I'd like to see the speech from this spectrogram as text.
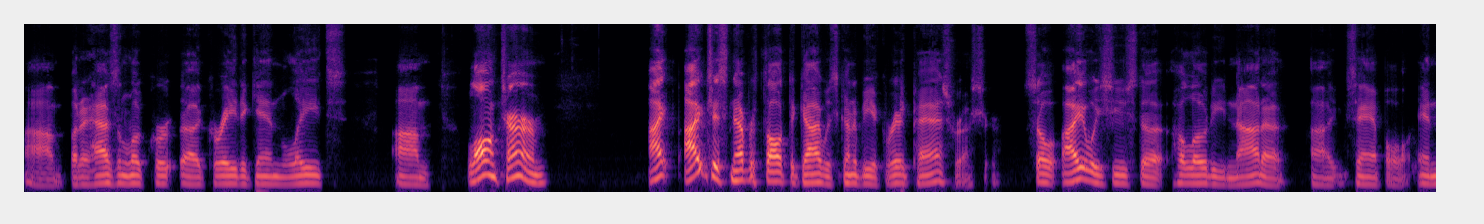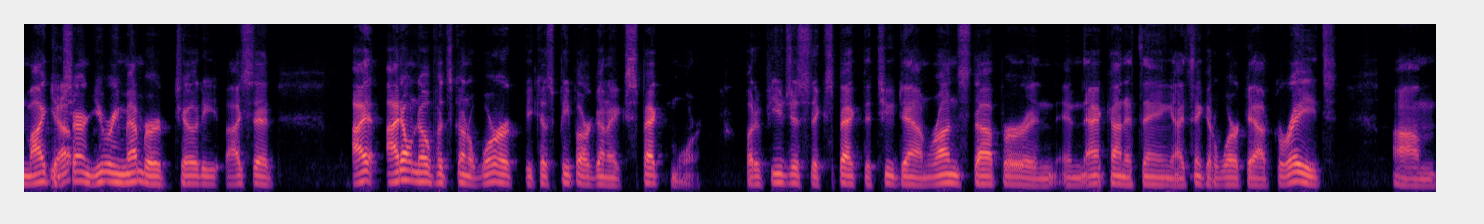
um, but it hasn't looked uh, great again late. Um, long term, I I just never thought the guy was going to be a great pass rusher. So I always used the Haloti Ngata uh, example. And my concern, yep. you remember, Jody, I said, I, I don't know if it's going to work because people are going to expect more. But if you just expect the two down run stopper and, and that kind of thing, I think it'll work out great. Um,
